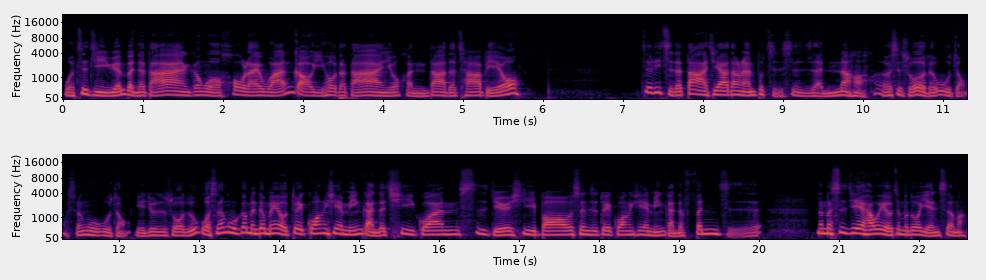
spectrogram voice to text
我自己原本的答案跟我后来完稿以后的答案有很大的差别哦。这里指的大家当然不只是人呐，哈，而是所有的物种，生物物种。也就是说，如果生物根本都没有对光线敏感的器官、视觉细胞，甚至对光线敏感的分子，那么世界还会有这么多颜色吗？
